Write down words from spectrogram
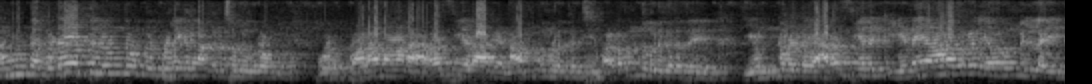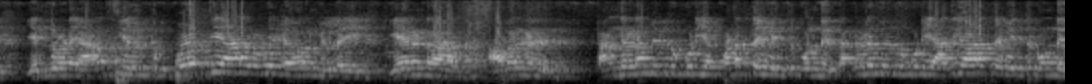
அந்த விடயத்திலிருந்து உங்கள் பிள்ளைகள் நாங்கள் சொல்லுகிறோம் ஒரு பலமான அரசியலாக நாம் தமிழர் கட்சி வளர்ந்து வருகிறது. எங்களுடைய அரசியலுக்கு இணையானவர்கள் எவரும் இல்லை. எங்களுடைய அரசியலுக்கு போட்டியானவர்களும் எவரும் இல்லை. ஏனென்றால் அவர்கள் தங்களிடம் இருக்கக்கூடிய பணத்தை வைத்துக் கொண்டு தங்களிடம் இருக்கக்கூடிய அதிகாரத்தை வைத்துக் கொண்டு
